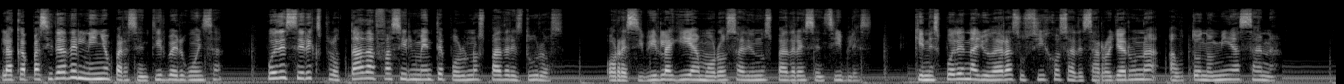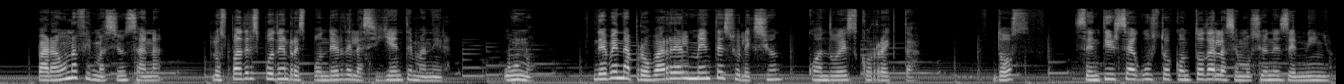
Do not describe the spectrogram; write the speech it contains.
La capacidad del niño para sentir vergüenza puede ser explotada fácilmente por unos padres duros o recibir la guía amorosa de unos padres sensibles, quienes pueden ayudar a sus hijos a desarrollar una autonomía sana. Para una afirmación sana, los padres pueden responder de la siguiente manera. 1. Deben aprobar realmente su elección cuando es correcta. 2. Sentirse a gusto con todas las emociones del niño,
